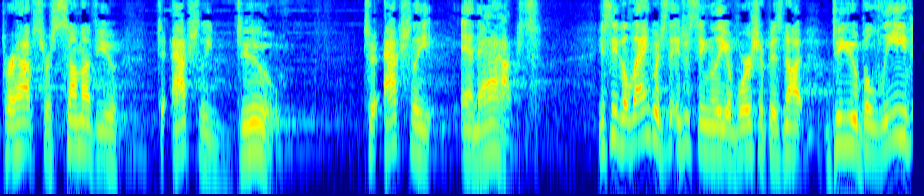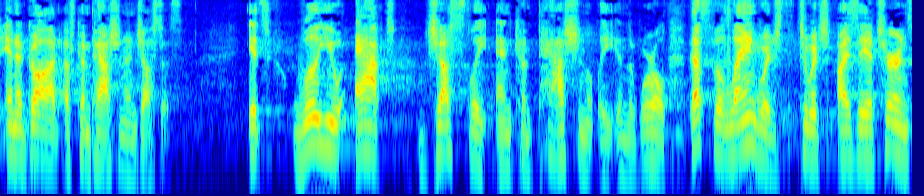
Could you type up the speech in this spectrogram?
perhaps for some of you to actually do, to actually enact. You see, the language, interestingly, of worship is not, do you believe in a God of compassion and justice? It's, will you act justly and compassionately in the world. That's the language to which Isaiah turns.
